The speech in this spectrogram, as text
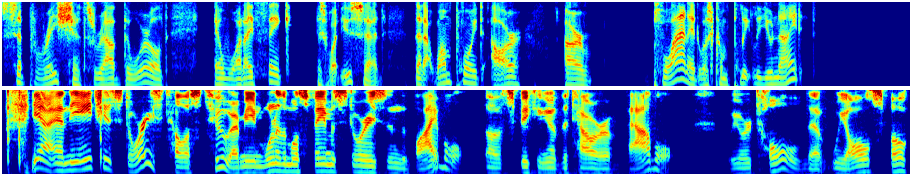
separation throughout the world. And what I think is what you said, that at one point our, our planet was completely united. Yeah, and the ancient stories tell us too. I mean, one of the most famous stories in the Bible, uh, speaking of the Tower of Babel, we were told that we all spoke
